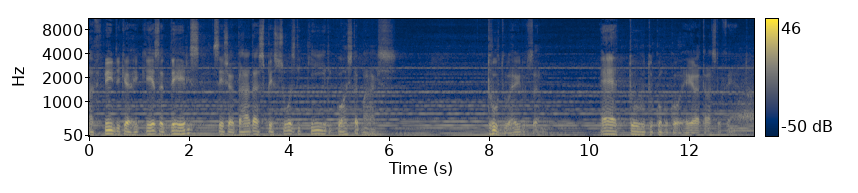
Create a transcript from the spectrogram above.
a fim de que a riqueza deles seja dada às pessoas de quem ele gosta mais. Tudo é ilusão. É tudo como correr atrás do vento.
